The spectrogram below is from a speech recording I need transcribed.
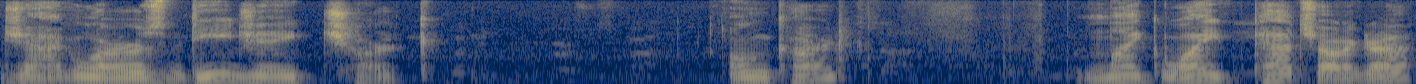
Jaguars, DJ Chark. On card. Mike White, patch autograph.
